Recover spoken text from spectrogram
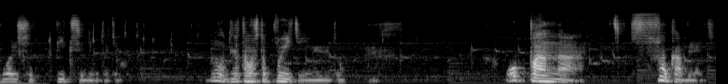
больше пикселей вот этих. Ну, для того, чтобы выйти, я имею в виду. Опа-на! Сука, блядь.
